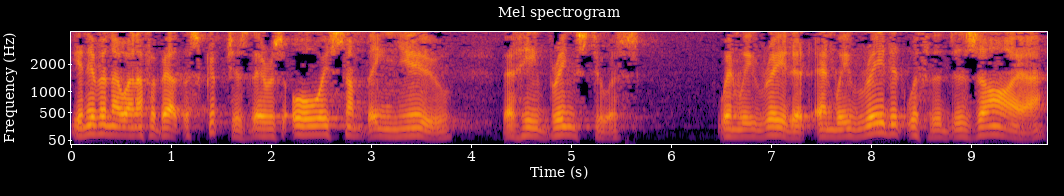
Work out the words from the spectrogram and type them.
You never know enough about the scriptures. There is always something new that He brings to us when we read it, and we read it with the desire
